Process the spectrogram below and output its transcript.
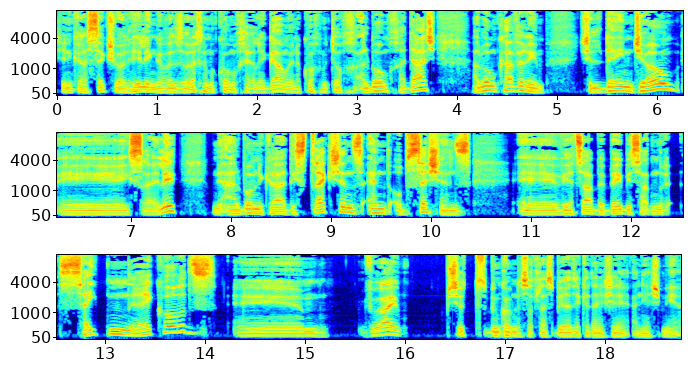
שנקרא Sexual Healing, אבל זה הולך למקום אחר לגמרי, לקוח מתוך אלבום חדש, אלבום קאברים של דיין ג'ו, ישראלית, האלבום נקרא Distractions and Obsessions, ויצא בבייבי סייטן רקורדס. ואולי פשוט במקום לנסות להסביר את זה כדאי שאני אשמיע.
